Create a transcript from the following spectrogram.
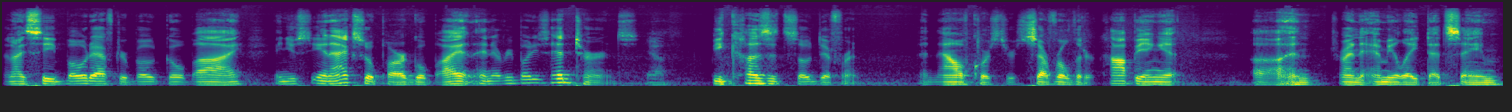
and I see boat after boat go by, and you see an Axopar go by, and everybody's head turns Yeah. because it's so different. And now, of course, there's several that are copying it uh, and trying to emulate that same,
